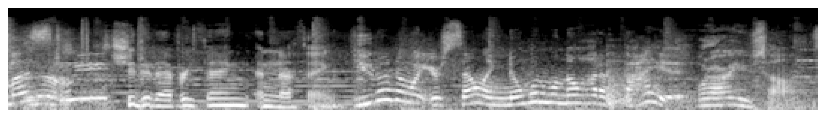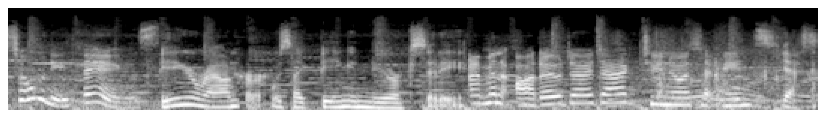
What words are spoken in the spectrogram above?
Must we? She did everything and nothing. You don't know what you're selling. No one will know how to buy it. What are you selling? So many things. Being around her was like being in New York City. I'm an autodidact. Do you know what that means? Yes.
